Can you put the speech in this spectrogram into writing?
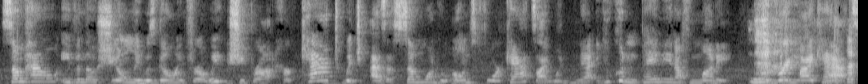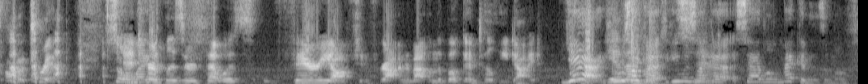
somehow even though she only was going for a week she brought her cat which as a someone who owns four cats i would ne- you couldn't pay me enough money to bring my cats on a trip so and like her lizard that was very often forgotten about in the book until he died. yeah he Yeah, was that like a he was sad. like a, sad little mechanism of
